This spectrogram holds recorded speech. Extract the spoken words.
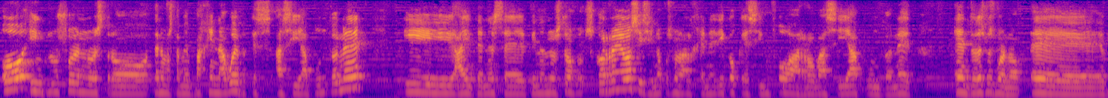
O incluso en nuestro, tenemos también página web que es asia.net y ahí tenés, eh, tienen nuestros correos y si no, pues bueno, al genérico que es info arroba asia.net. Entonces, pues bueno, eh,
